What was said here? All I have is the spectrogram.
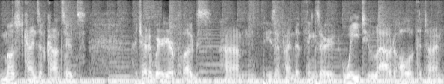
most kinds of concerts, I try to wear earplugs um, because I find that things are way too loud all of the time.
